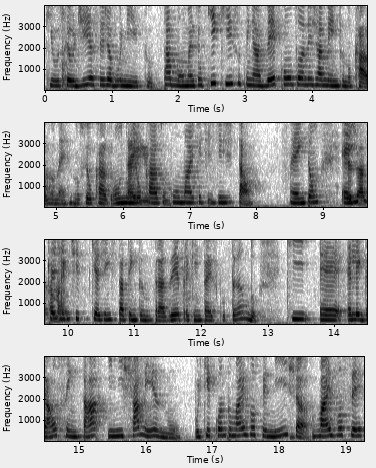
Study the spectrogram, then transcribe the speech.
que o seu dia seja bonito. Tá bom, mas o que que isso tem a ver com o planejamento, no caso, né? No seu caso, ou no é meu isso. caso, com o marketing digital. É, então, é Exatamente. isso que a gente que a gente está tentando trazer para quem está escutando, que é, é legal sentar e nichar mesmo. Porque quanto mais você nicha, mais você.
